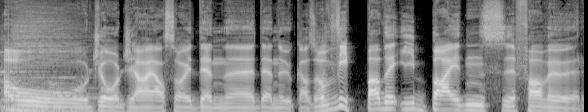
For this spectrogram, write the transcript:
Oh, Georgia, altså, i denne, denne uka. Så vippa det i Bidens favør.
